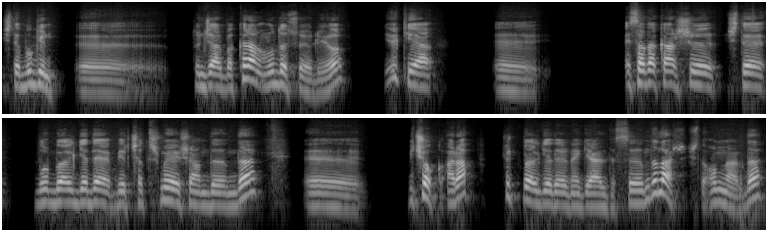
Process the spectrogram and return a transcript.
işte bugün e, Tuncer Bakıran onu da söylüyor. Diyor ki ya e, Esad'a karşı işte bu bölgede bir çatışma yaşandığında e, birçok Arap Kürt bölgelerine geldi, sığındılar. İşte onlar da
